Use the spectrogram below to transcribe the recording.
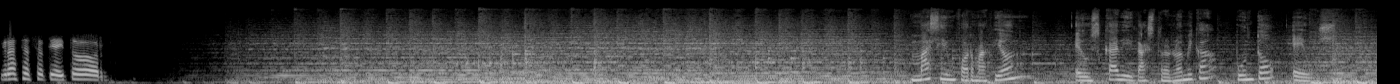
Gracias a ti Aitor Más información euskadigastronómica.eus.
